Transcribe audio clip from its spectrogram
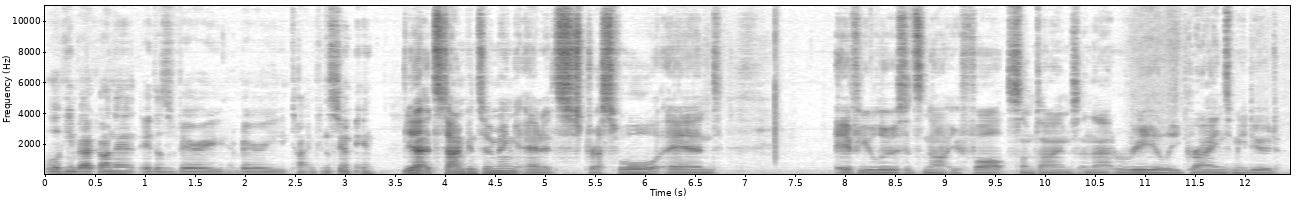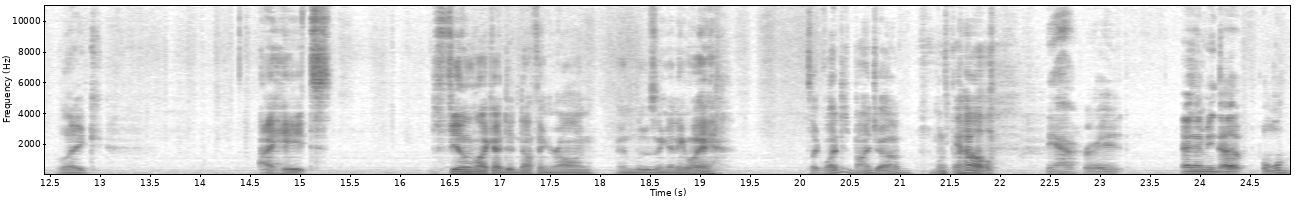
Looking back on it, it is very, very time consuming. Yeah, it's time consuming and it's stressful and if you lose it's not your fault sometimes and that really grinds me, dude. Like I hate feeling like I did nothing wrong and losing anyway. It's like, well, I did my job. What the hell? Yeah, right. And I mean, uh, old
